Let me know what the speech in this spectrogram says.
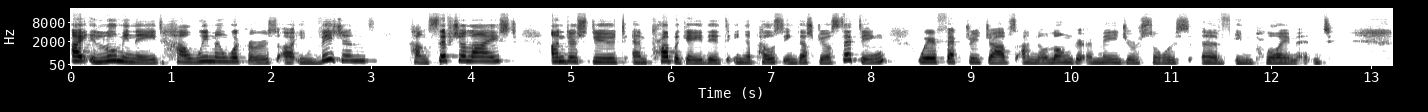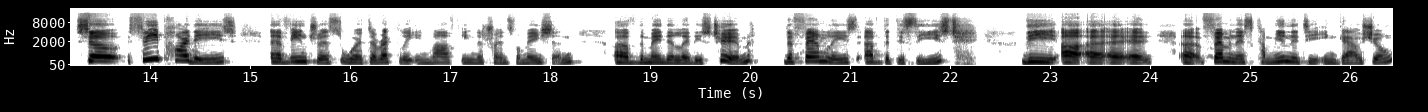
I illuminate how women workers are envisioned, conceptualized, understood, and propagated in a post-industrial setting where factory jobs are no longer a major source of employment. So three parties of interest were directly involved in the transformation of the Maiden Lady's tomb, the families of the deceased, the uh, uh, uh, uh, feminist community in Kaohsiung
